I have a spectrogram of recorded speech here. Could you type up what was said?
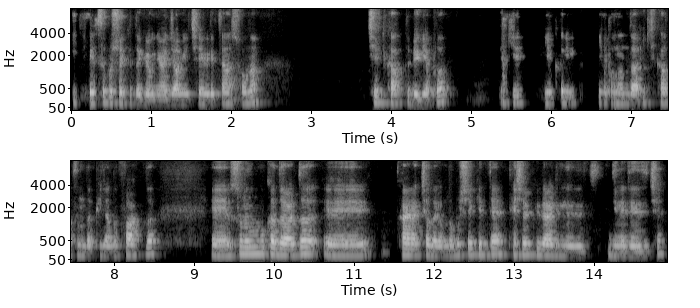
İçerisi bu şekilde görünüyor. Camiyi çevirdikten sonra çift katlı bir yapı. İki yıkı, yapının da iki katında planı farklı. E, sunumum bu kadardı. E, kaynakçalarım da bu şekilde. Teşekkürler dinlediğiniz, dinlediğiniz için.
